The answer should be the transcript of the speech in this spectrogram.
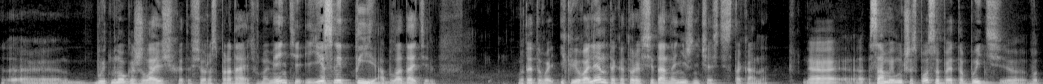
э, будет много желающих это все распродать в моменте. И если ты обладатель вот этого эквивалента, который всегда на нижней части стакана, э, самый лучший способ это быть э, вот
